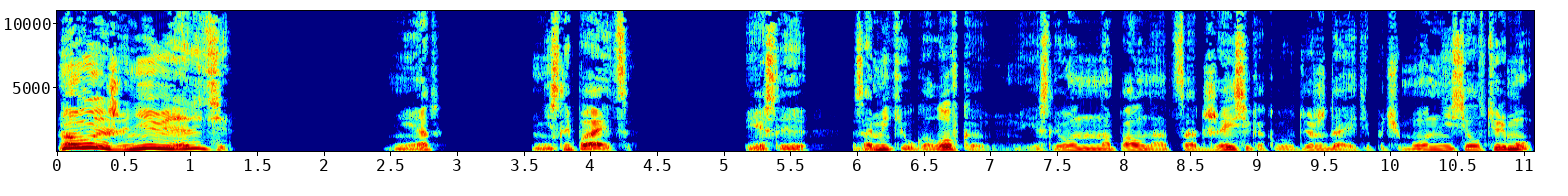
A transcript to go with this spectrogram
Но вы же не верите. Нет, не слепается. Если за Микки уголовка, если он напал на отца Джейси, как вы утверждаете, почему он не сел в тюрьму?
